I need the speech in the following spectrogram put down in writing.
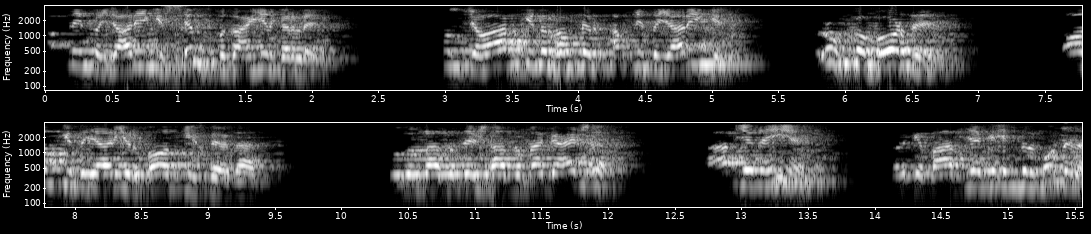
اپنی تیاری کی سمت متعین کر لیں۔ اس جواب کی طرف اپنے اپنی تیاری کے رخ کو موڑ دیں موت کی تیاری اور موت کی استعداد۔ خود اللہ صلی شاہ میں کہ عائشہ آپ یہ نہیں ہے، بلکہ بات یہ کہ اندر مومنہ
